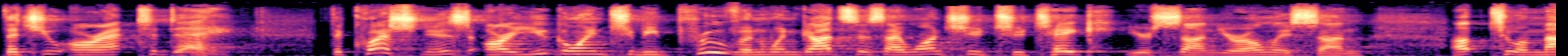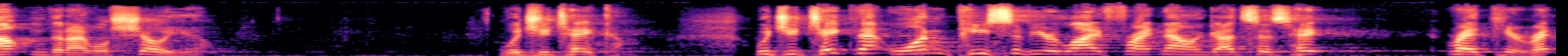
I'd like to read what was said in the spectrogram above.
that you are at today. The question is, are you going to be proven when God says, I want you to take your son, your only son, up to a mountain that I will show you? Would you take them? Would you take that one piece of your life right now and God says, hey, right here, right,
